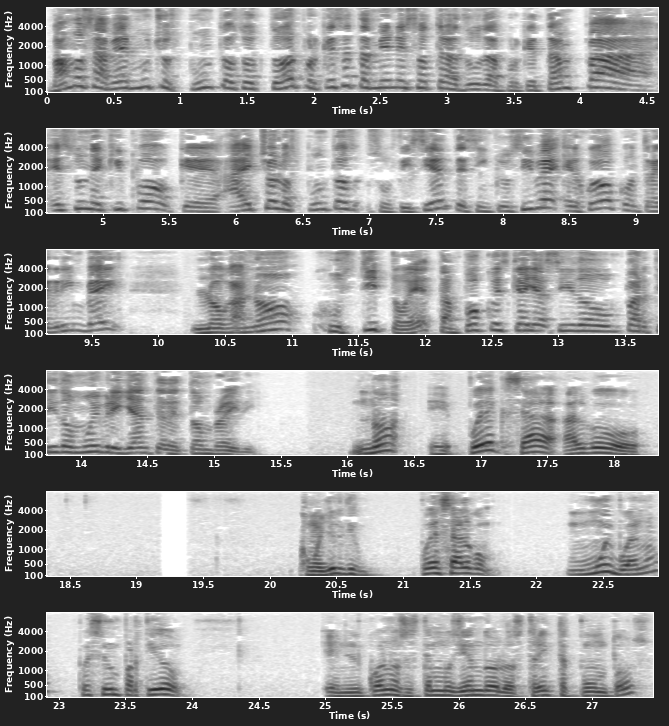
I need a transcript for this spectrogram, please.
Vamos a ver muchos puntos, doctor, porque esa también es otra duda, porque Tampa es un equipo que ha hecho los puntos suficientes, inclusive el juego contra Green Bay lo ganó justito, ¿eh? Tampoco es que haya sido un partido muy brillante de Tom Brady. No, eh, puede que sea algo, como yo les digo, puede ser algo muy bueno, puede ser un partido en el cual nos estemos yendo a los 30 puntos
